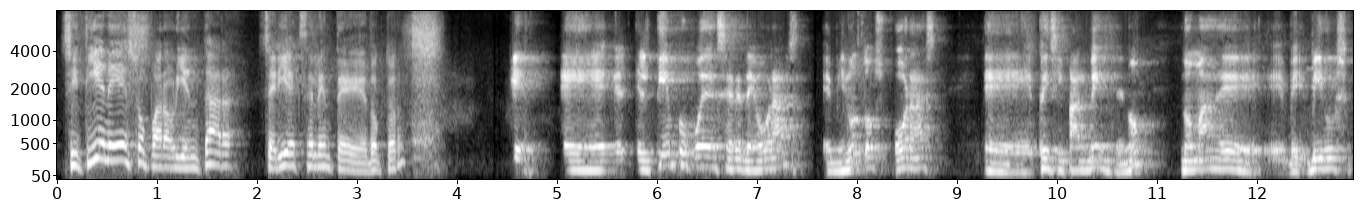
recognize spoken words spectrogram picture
Si tiene eso para orientar, sería excelente, doctor. Bien, eh, el, tiempo puede ser de horas, en minutos, horas, eh, principalmente, ¿no? No más de eh, virus,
